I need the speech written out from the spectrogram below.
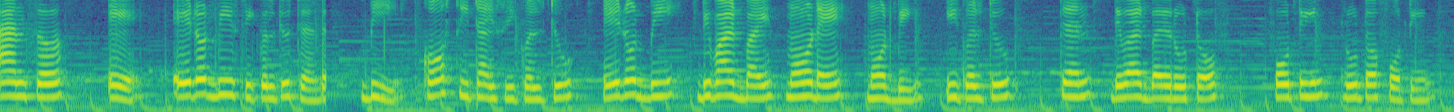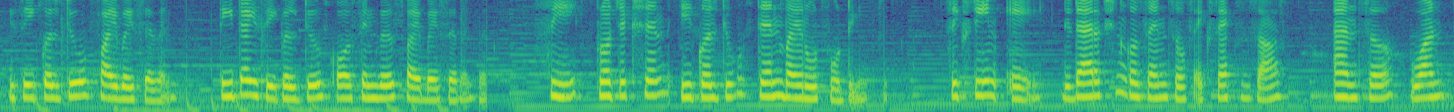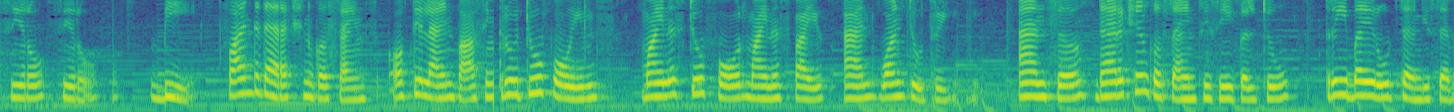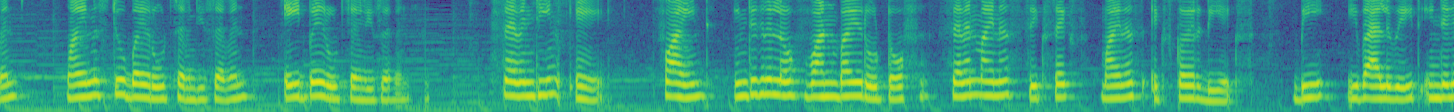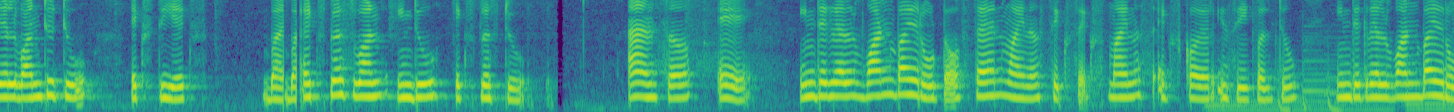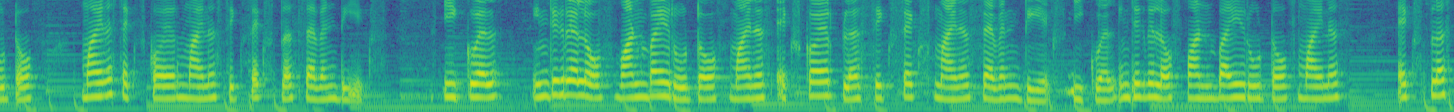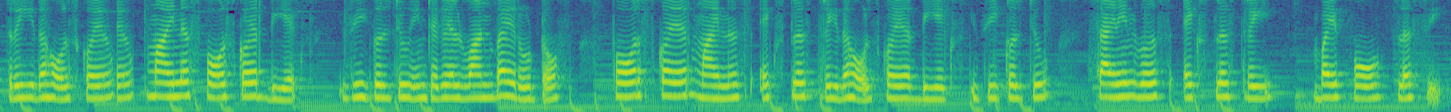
Answer A. A dot B is equal to 10. B. Cos theta is equal to A dot B divided by mod A mod B equal to 10 divided by root of 14 root of 14 is equal to 5 by 7. Theta is equal to cos inverse 5 by 7. C. Projection equal to 10 by root 14. 16a. The direction cosines of x-axis are Answer 1 0 0. B. Find the direction cosines of the line passing through two points minus 2 4 minus 5 and 1 2 3. Answer Direction cosines is equal to 3 by root 77 minus 2 by root 77 8 by root 77. 17a. Find integral of 1 by root of 7 minus 6x minus x square dx. B. Evaluate integral 1 to 2 x dx by, by x plus 1 into x plus 2. Answer A. Integral 1 by root of 7 minus 6x minus x square is equal to integral 1 by root of minus x square minus 6x plus 7 dx equal integral of 1 by root of minus x square plus 6x minus 7 dx equal integral of 1 by root of minus x plus 3 the whole square minus 4 square dx is equal to integral 1 by root of 4 square minus x plus 3 the whole square dx is equal to sine inverse x plus 3 by 4 plus c.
